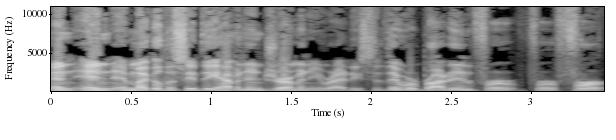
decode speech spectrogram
And, and and Michael, the same thing happened in Germany, right? He said they were brought in for for fur.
